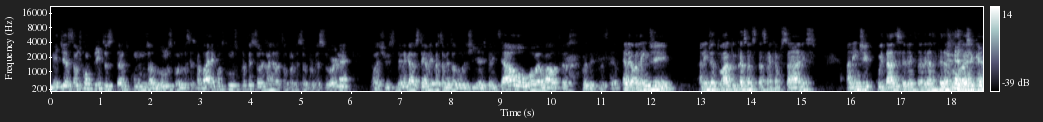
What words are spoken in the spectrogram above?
mediação de conflitos, tanto com os alunos, quando você trabalha, quanto com os professores, na relação professor-professor, né? Eu acho isso bem legal. Isso tem a ver com essa metodologia experiencial ou, ou é uma outra coisa que você... É, Léo, além de, além de atuar com educação à distância na Campus Salles, além de cuidar desse evento da virada pedagógica,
